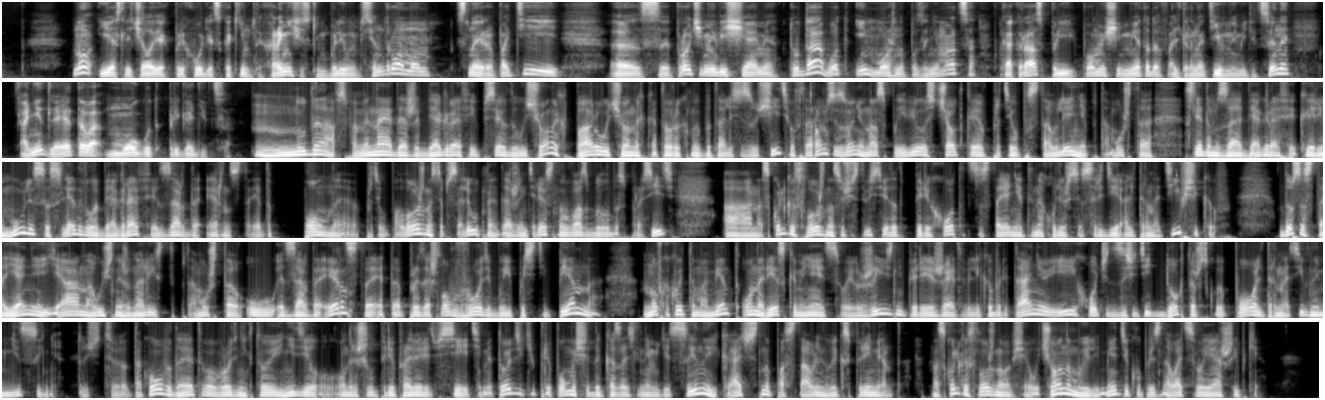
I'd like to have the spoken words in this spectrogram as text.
Но если человек приходит с каким-то хроническим болевым синдромом, с нейропатией, э, с прочими вещами, то да, вот им можно позаниматься как раз при помощи методов альтернативной медицины. Они для этого могут пригодиться. Ну да, вспоминая даже биографии псевдоученых, пару ученых, которых мы пытались изучить, во втором сезоне у нас появилось четкое противопоставление, потому что следом за биографией Кэрри Мулиса следовала биография Зарда Эрнста. Это полная противоположность, абсолютная. Даже интересно у вас было бы спросить, а насколько сложно осуществить этот переход от состояния «ты находишься среди альтернативщиков» до состояния «я научный журналист», потому что у Эдзарда Эрнста это произошло вроде бы и постепенно, но в какой-то момент он резко меняет свою жизнь, переезжает в Великобританию и хочет защитить докторскую по альтернативной медицине. То есть э, такого до этого вроде никто и не делал. Он решил перепроверить все эти методики при помощи доказательной медицины и качественно поставленного эксперимента. Насколько сложно вообще ученому или медику признавать свои ошибки?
